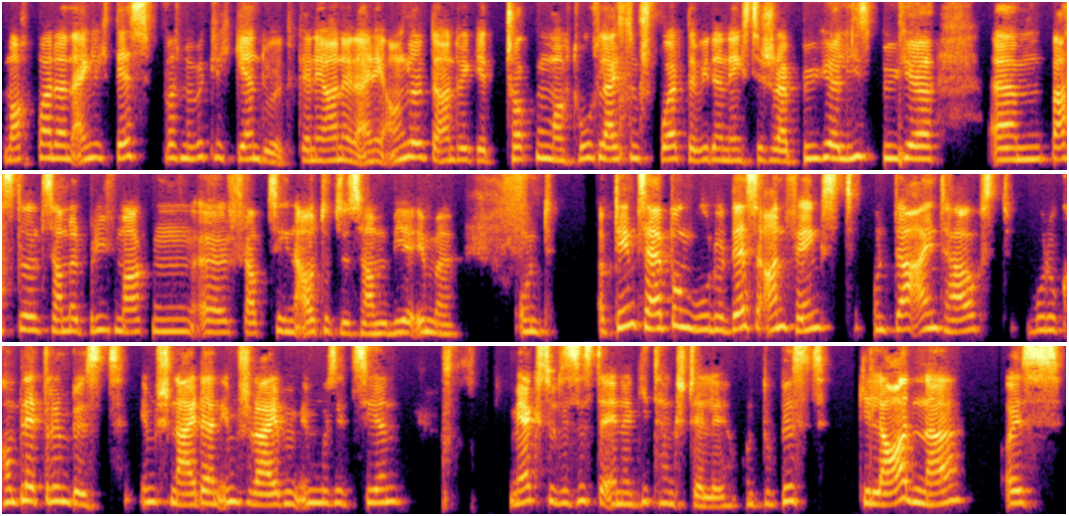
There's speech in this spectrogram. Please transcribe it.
macht man dann eigentlich das, was man wirklich gern tut. Keine Ahnung, eine angelt, der andere geht joggen, macht Hochleistungssport, der wieder nächste schreibt Bücher, liest Bücher, ähm, bastelt, sammelt Briefmarken, äh, schraubt sich ein Auto zusammen, wie immer. Und ab dem Zeitpunkt, wo du das anfängst und da eintauchst, wo du komplett drin bist, im Schneidern, im Schreiben, im Musizieren, merkst du, das ist der Energietankstelle und du bist geladener als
